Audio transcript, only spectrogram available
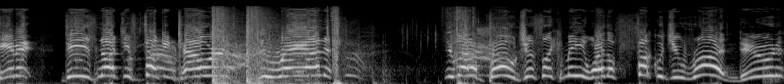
Damn it! DeezNutz you fucking coward! You ran! You got a bow just like me! Why the fuck would you run, dude?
